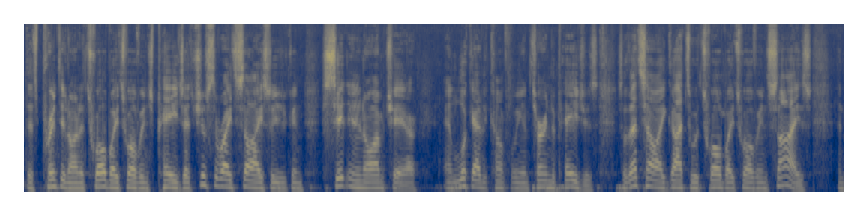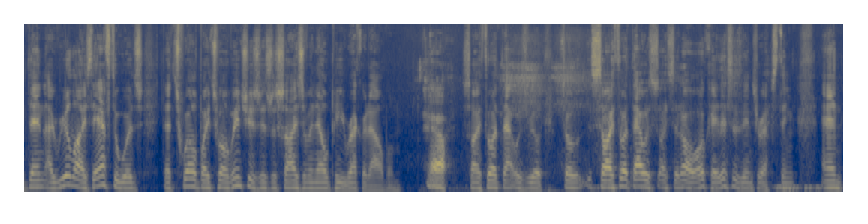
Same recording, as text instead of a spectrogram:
that's printed on a 12 by 12 inch page, that's just the right size so you can sit in an armchair and look at it comfortably and turn the pages. So that's how I got to a 12 by 12 inch size. And then I realized afterwards that 12 by 12 inches is the size of an LP record album. Yeah. So I thought that was real. So so I thought that was. I said, oh, okay, this is interesting. And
